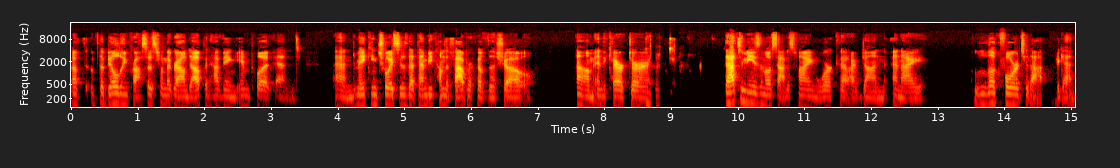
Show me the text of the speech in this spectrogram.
of, of the building process from the ground up and having input and and making choices that then become the fabric of the show um, and the character. That to me is the most satisfying work that I've done, and I look forward to that again.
